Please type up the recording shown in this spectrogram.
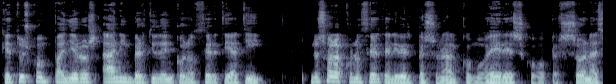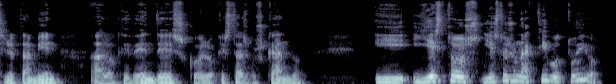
que tus compañeros han invertido en conocerte a ti, no solo a conocerte a nivel personal como eres, como persona, sino también a lo que vendes, con lo que estás buscando. Y, esto, es, un activo tuyo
